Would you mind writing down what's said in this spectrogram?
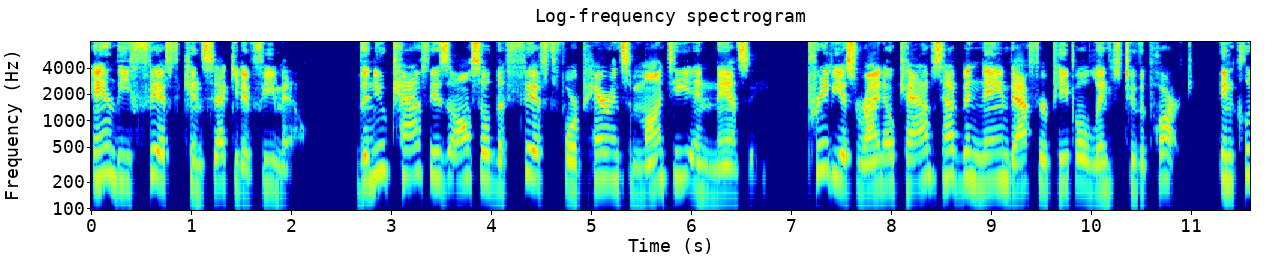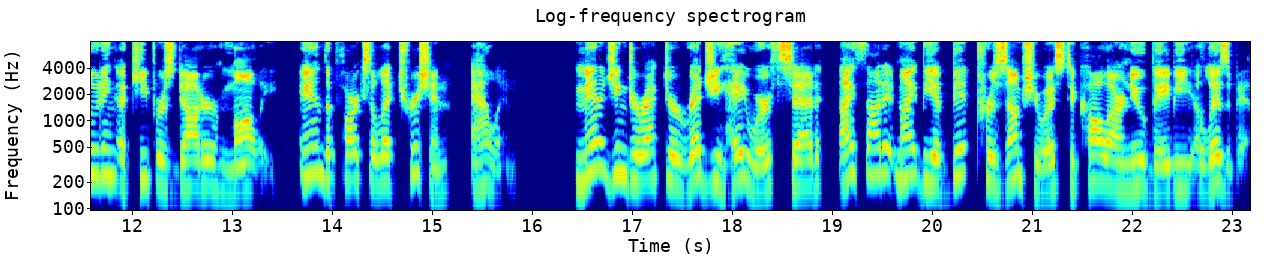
and the fifth consecutive female. The new calf is also the fifth for parents Monty and Nancy. Previous rhino calves have been named after people linked to the park, including a keeper's daughter, Molly, and the park's electrician, Alan. Managing Director Reggie Heyworth said, I thought it might be a bit presumptuous to call our new baby Elizabeth,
